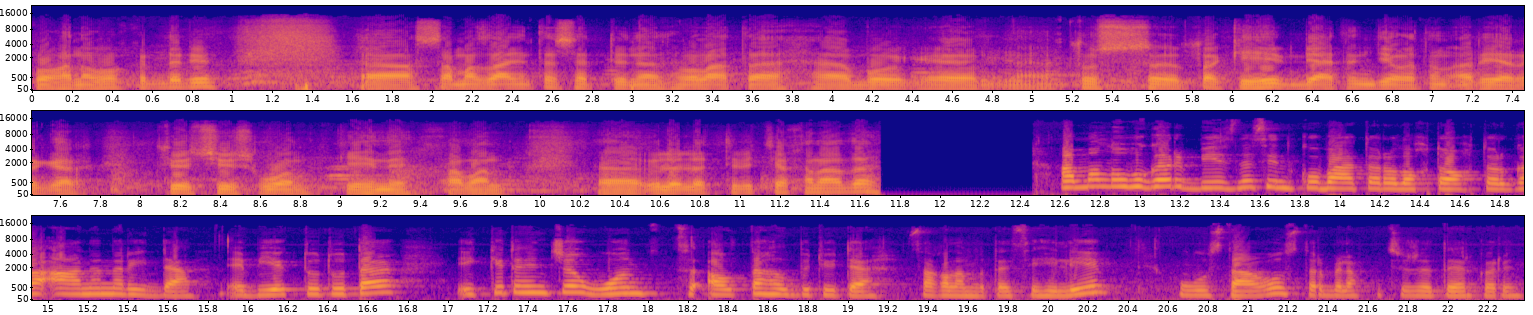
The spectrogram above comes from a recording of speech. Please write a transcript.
когана хокырдыры. Самозанято сеттүнен олата бу тус то кихи биятын делатын арьергар 410 кихини хаман үлелеттибит якынады. Амал уғығар бизнес инкубатор олықтауқтырға анын рейді. Әбиек тұтута 2-10 хыл бүтуті сағаламыта сехілі. Улыстағы ұстар білақ сюжетер көрін.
